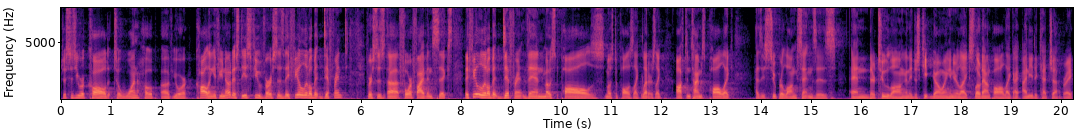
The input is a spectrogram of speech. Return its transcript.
just as you were called to one hope of your calling. If you notice, these few verses, they feel a little bit different. Verses uh, four, five, and six, they feel a little bit different than most Paul's, most of Paul's like letters. Like oftentimes Paul like has these super long sentences and they're too long and they just keep going and you're like, slow down, Paul. Like I, I need to catch up, right?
